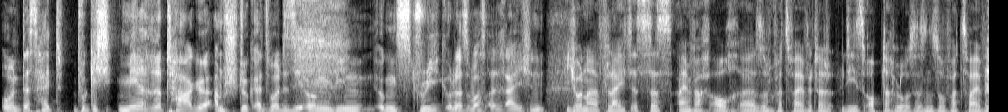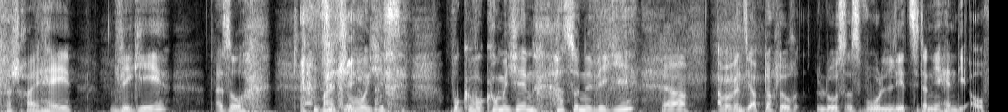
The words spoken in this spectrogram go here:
Und das halt wirklich mehrere Tage am Stück, als wollte sie irgendwie einen- irgendeinen Streak oder sowas erreichen. Jona, vielleicht ist das einfach auch äh, so ein verzweifelter, die ist obdachlos, das ist ein so verzweifelter Schrei. Hey, WG? Also, weißt du, wo ich wo, wo komme ich hin? Hast du eine WG? Ja. Aber wenn sie obdachlos ist, wo lädt sie dann ihr Handy auf?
